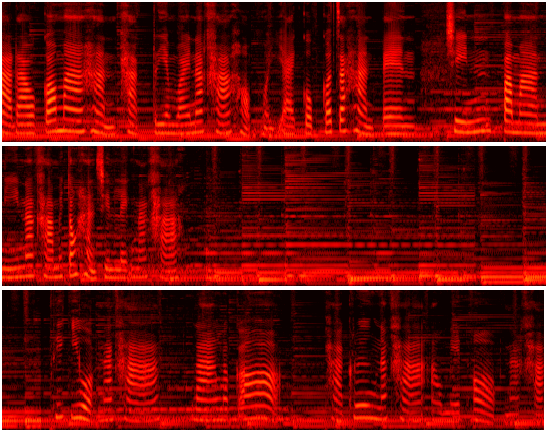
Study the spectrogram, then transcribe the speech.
ค่ะ เราก็มาหั่นผักเตรียมไว้นะคะ หอมหัวใหญ่กบก็จะหั่นเป็นชิ้นประมาณนี้นะคะ ไม่ต้องหั่นชิ้นเล็กนะคะพริกหยวกนะคะ ล้างแล้วก็ผ่าครึ่งนะคะ เอาเม็ดออกนะคะ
